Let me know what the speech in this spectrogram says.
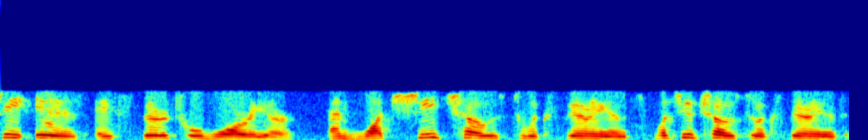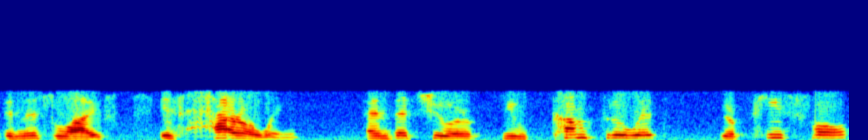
she is a spiritual warrior and what she chose to experience, what you chose to experience in this life is harrowing and that you're you come through it, you're peaceful,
